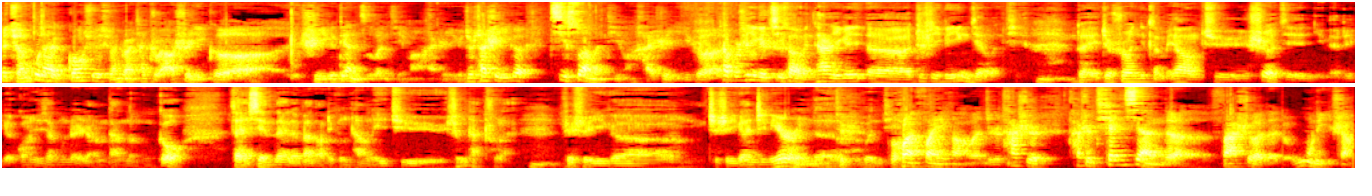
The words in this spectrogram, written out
那全固态光学旋转，它主要是一个是一个电子问题吗？还是一个就是它是一个计算问题吗？还是一个？它不是一个计算问题，它是一个呃，这是一个硬件问题。嗯，对，就是说你怎么样去设计你的这个光学相控阵，让它能够在现在的半导体工厂里去生产出来。嗯，这是一个这是一个 engineering 的问题。我换换一个方问，就是它是它是天线的。发射的物理上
